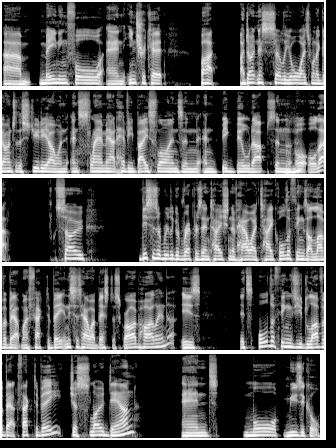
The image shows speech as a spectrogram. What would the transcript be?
um, meaningful and intricate, but I don't necessarily always want to go into the studio and, and slam out heavy bass lines and, and big build ups and all, all that. So this is a really good representation of how I take all the things I love about my Factor B, and this is how I best describe Highlander is it's all the things you'd love about Factor B, just slowed down and more musical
